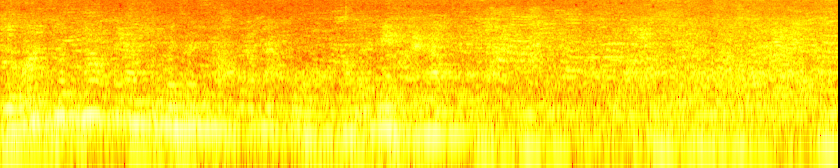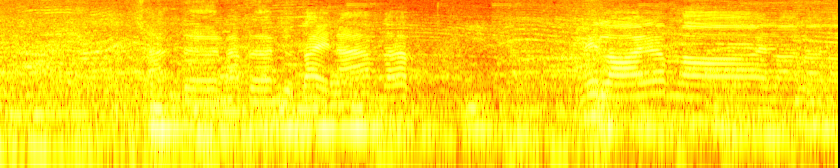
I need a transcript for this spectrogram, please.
หรือว่าเพิ่มเท่านะครับคุณไปใช้สอบน้ำหนักตัวงเขาได้เอ เดินอยู่ใต้น้ำนะครับ ให้ลอยนะครับลอยลอยลอย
